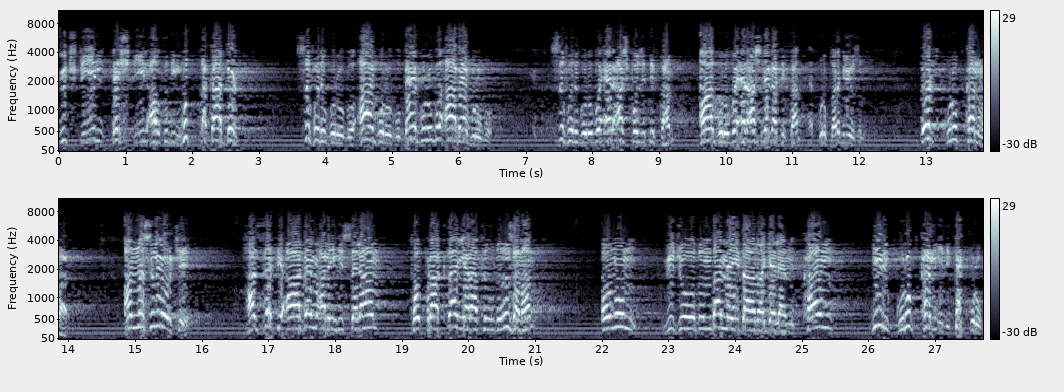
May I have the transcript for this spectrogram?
Üç değil, beş değil, altı değil, mutlaka dört. Sıfır grubu, A grubu, B grubu, AB grubu. Sıfır grubu RH pozitif kan, A grubu RH negatif kan, hep grupları biliyorsunuz. Dört grup kan var. Anlaşılıyor ki, Hazreti Adem aleyhisselam topraktan yaratıldığı zaman, onun vücudunda meydana gelen kan, bir grup kan idi, tek grup.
